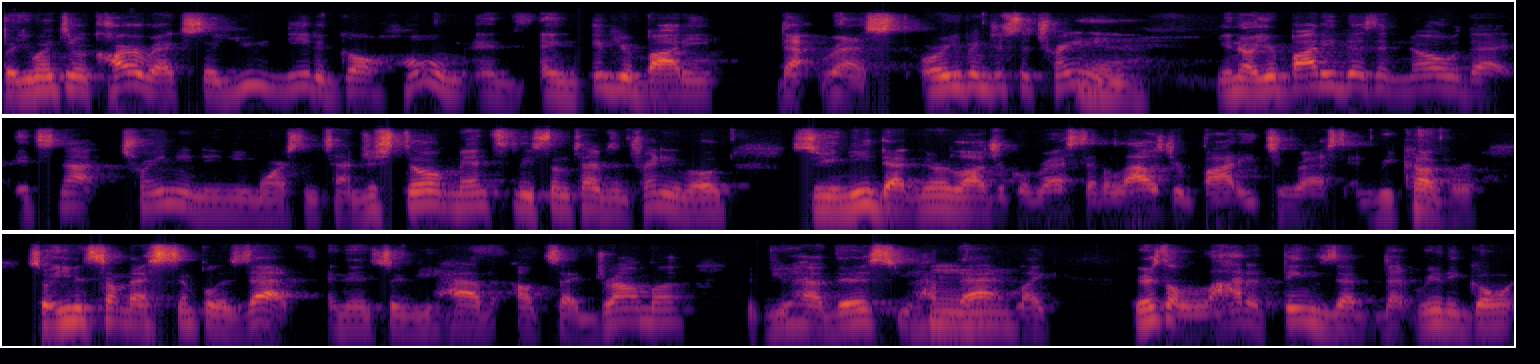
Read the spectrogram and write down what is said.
But you went through a car wreck, so you need to go home and, and give your body that rest or even just a training. Yeah. You know, your body doesn't know that it's not training anymore sometimes. You're still mentally sometimes in training mode. So you need that neurological rest that allows your body to rest and recover. So even something as simple as that. And then so if you have outside drama, if you have this, you have mm. that, like there's a lot of things that that really go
